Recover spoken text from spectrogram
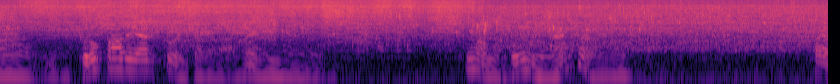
の、プロパーでやる人がいたからね、いいんだけど。今もうそういうのいないからね。はいパン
